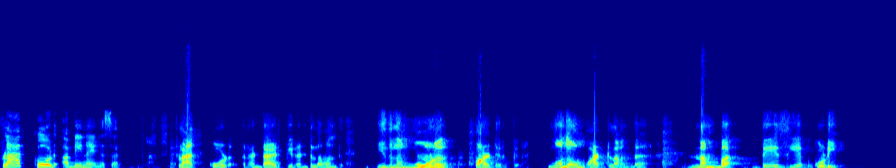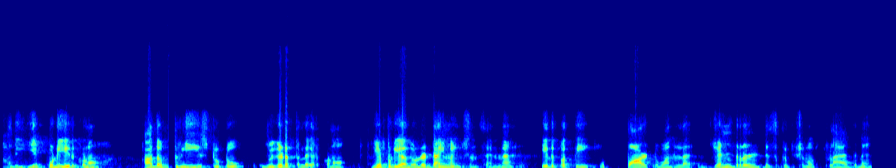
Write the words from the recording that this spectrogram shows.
பிளாக் கோட் அப்படின்னா என்ன சார் பிளாக் கோட் ரெண்டாயிரத்தி ரெண்டுல வந்தது. இதுல மூணு பார்ட் இருக்கு. முதல் பார்ட்ல வந்து நம்ம தேசிய கொடி அது எப்படி இருக்கணும்? அத த்ரீ டு டூ விகிடத்துல இருக்கணும். எப்படி அதோட டைமென்ஷன்ஸ் என்ன? இது பத்தி பார்ட் ஒன்ல ஜென்ரல் டிஸ்கிரிப்ஷன் ஆஃப் பிளாக்னு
